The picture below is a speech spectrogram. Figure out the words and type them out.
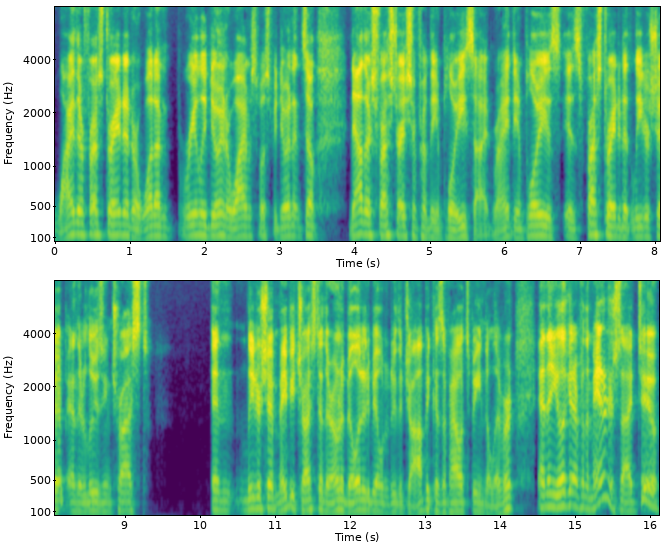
why they're frustrated or what I'm really doing or why I'm supposed to be doing it. And so now there's frustration from the employee side, right? The employee is, is frustrated at leadership and they're losing trust in leadership, maybe trust in their own ability to be able to do the job because of how it's being delivered. And then you look at it from the manager side too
